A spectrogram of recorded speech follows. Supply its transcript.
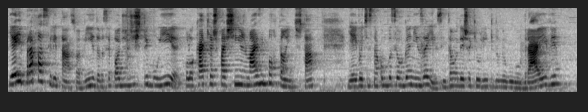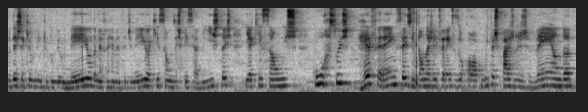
E aí, para facilitar a sua vida, você pode distribuir, colocar aqui as pastinhas mais importantes, tá? E aí vou te ensinar como você organiza isso. Então eu deixo aqui o link do meu Google Drive, eu deixo aqui o link do meu e-mail, da minha ferramenta de e-mail, aqui são os especialistas e aqui são os cursos, referências. Então nas referências eu coloco muitas páginas de venda,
